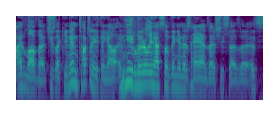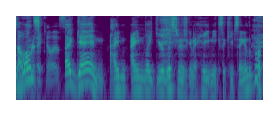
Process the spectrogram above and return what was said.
I love that. She's like, "You didn't touch anything else," and he literally has something in his hands as she says it. It's so Once- ridiculous. Again, I'm I'm like your listeners are gonna hate me because I keep saying in the book.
